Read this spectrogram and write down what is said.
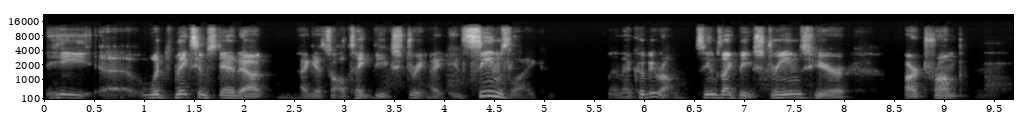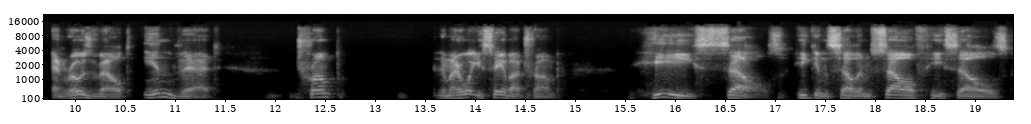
he uh, what makes him stand out. I guess I'll take the extreme. It seems like, and I could be wrong. Seems like the extremes here are Trump and Roosevelt. In that, Trump, no matter what you say about Trump, he sells. He can sell himself. He sells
